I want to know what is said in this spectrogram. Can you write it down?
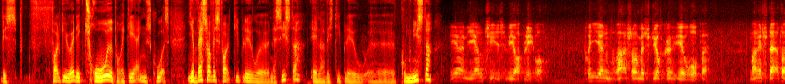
hvis folk i øvrigt ikke troede på regeringens kurs, jamen hvad så, hvis folk de blev øh, nazister, eller hvis de blev øh, kommunister? Det er en jævn tid, vi oplever. Krigen raser med styrke i Europa. Mange stater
